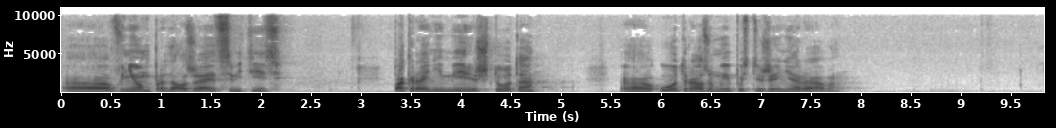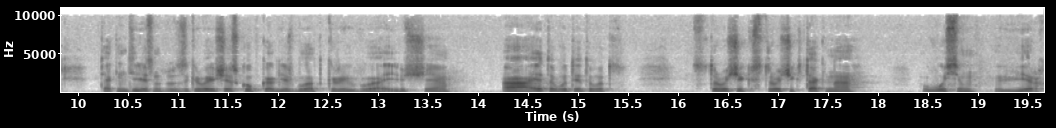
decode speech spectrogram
в нем продолжает светить, по крайней мере, что-то от разума и постижения Рава. Так, интересно, тут закрывающая скобка, а где же была открывающая? А, это вот это вот строчек, строчек так на 8 вверх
